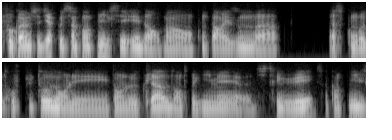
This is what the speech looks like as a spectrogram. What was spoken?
faut, quand même se dire que 50 000 c'est énorme hein, en comparaison à à ce qu'on retrouve plutôt dans les dans le cloud entre guillemets distribué. 50 000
